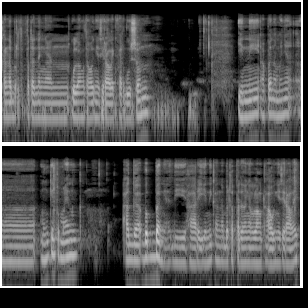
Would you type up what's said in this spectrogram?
karena bertepatan dengan ulang tahunnya Sir Alex Ferguson ini apa namanya uh, mungkin pemain agak beban ya di hari ini karena bertepatan dengan ulang tahunnya Sir Alex.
